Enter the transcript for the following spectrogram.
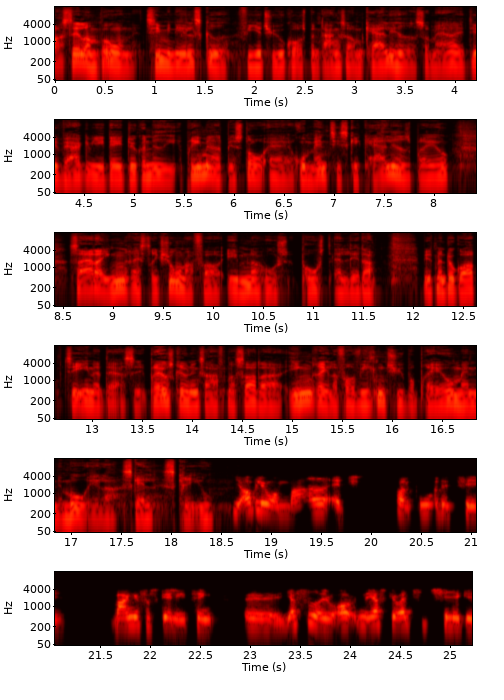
Og selvom bogen til min elskede 24 korrespondencer om kærlighed, som er øh, det værk, vi i dag dykker ned i, primært består af romantiske kærlighedsbreve, så er der ingen restriktioner for emner hos Post Letter. Hvis man dukker op til en af deres øh, brevskrivningsaftener, så er der ingen regler for, hvilken type breve man må eller skal skrive. Jeg oplever meget, at folk bruger det til mange forskellige ting. Øh, jeg sidder jo, jeg skal jo altid tjekke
